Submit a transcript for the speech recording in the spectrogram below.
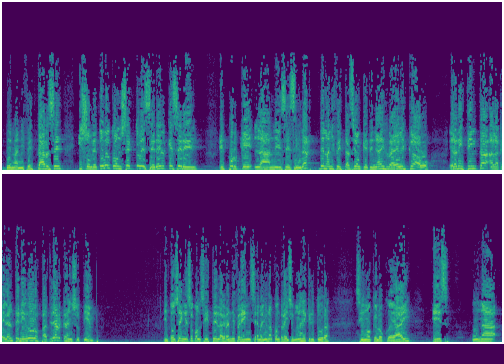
de manifestarse y sobre todo el concepto de ser el que seré es porque la necesidad de manifestación que tenía Israel esclavo era distinta a la que habían tenido los patriarcas en su tiempo. Entonces en eso consiste la gran diferencia, no hay una contradicción en las escrituras, sino que lo que hay es una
